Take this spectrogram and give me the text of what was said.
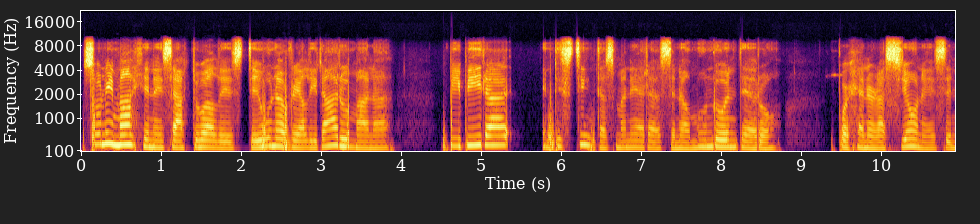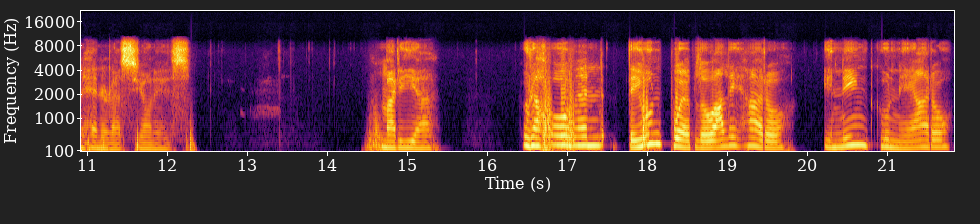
Son imágenes actuales de una realidad humana vivida en distintas maneras en el mundo entero por generaciones en generaciones. María, una joven de un pueblo alejado y ninguneado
